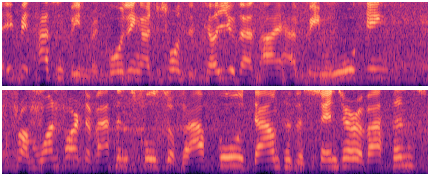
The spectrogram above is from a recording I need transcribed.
If it hasn't been recording, I just want to tell you that I have been walking from one part of Athens called Zographou down to the center of Athens,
